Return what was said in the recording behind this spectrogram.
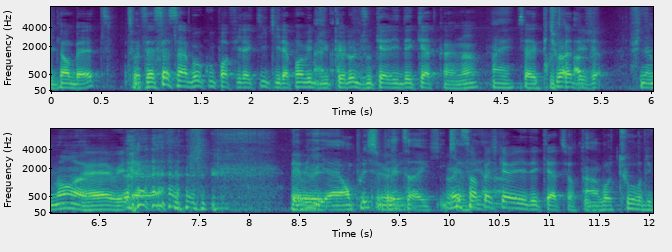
il l'embête. Ça, ça, c'est un beau coup prophylactique. Il a pas envie de jouer que l'autre joue cavalier D4 quand même. Hein. ouais. Ça vois, hop, déjà. finalement, euh, Ouais, oui. euh, eh oui, oui. euh, en plus peut-être euh, qu'il Oui, y ça empêche un, cavalier D4 surtout. un retour du,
